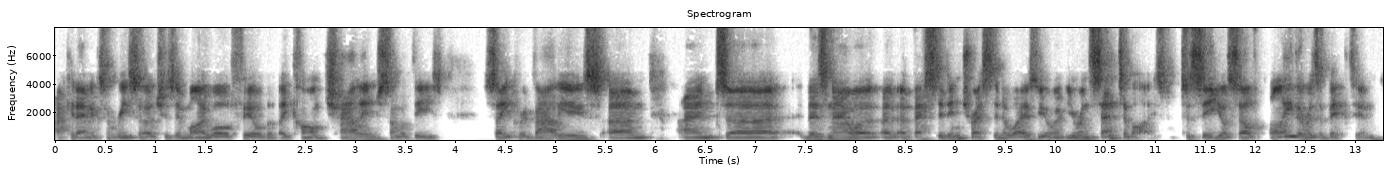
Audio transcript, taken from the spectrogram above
academics and researchers in my world feel that they can't challenge some of these sacred values. Um, and uh, there's now a, a, vested interest in a way. So you're, you're incentivized to see yourself either as a victim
